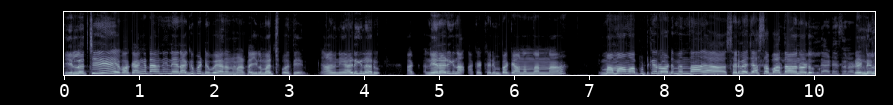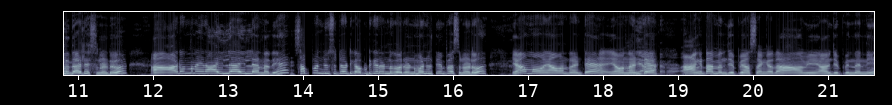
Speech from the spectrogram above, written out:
వీళ్ళు వచ్చి ఒక అంగటామని నేను అగ్గిపెట్టి పోయాను అనమాట వీళ్ళు మర్చిపోతే. ఆమెని అడిగినారు. అక్క- నేను అడిగిన అక్క కరింపాకు ఏమైనా ఉందన్నా? మా మామ అప్పటికే రోడ్డు మీద సర్వే చేస్తా పోతా ఉన్నాడు రెండు ఇల్లు దాటేస్తున్నాడు. ఆ ఆడుంది నేను ఆ ఇల్లే ఆ ఇల్లే అన్నది. సప్పని చూసేటప్పటికి అప్పటికే రెండు రెండు మండలు తెంపేస్తున్నాడు. ఏమో ఏమన్నారు అంటే ఏమన్నా అంటే? ఆంగటా మేము చెప్పేస్తాం కదా ఆమె ఆమె చెప్పిందని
